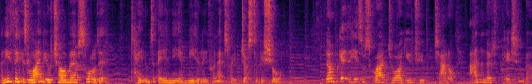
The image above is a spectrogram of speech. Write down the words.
and you think it's likely your child may have swallowed it, take them to A&E immediately for an x-ray just to be sure. Don't forget to hit subscribe to our YouTube channel and the notification bell.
